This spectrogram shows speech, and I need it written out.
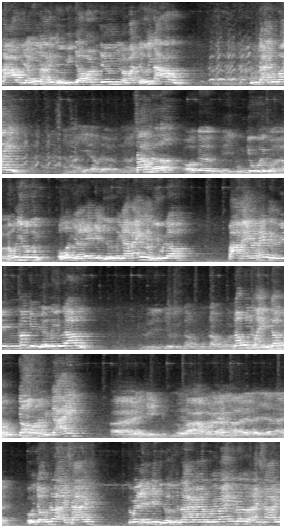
tao vẫn lại người bị cho nhưng mà bà chửi tao. Cũng tại tụi bay. Anh nói gì đâu được nói sao không được? Ủa cái gì cũng vui mà. Không có vui. Ủa giờ đem danh dự mày ra bán mày vui không? Ba mẹ mày thấy mày mất danh dự mày vui không? Đi dự đâu cũng đâu thôi. Nói mày giống thằng chó nên mày cãi. Ê chuyện Bà mà đó. lời đó ra đây ủa trong đó ai sai? Tụi bay đem danh dự người ta ra tụi bay bán đó là ai sai?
